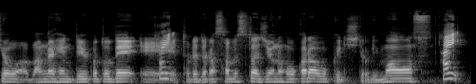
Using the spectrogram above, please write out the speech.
今日は番外編ということで、えーはいトレドラサブスタジオの方からお送りしております。はい。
